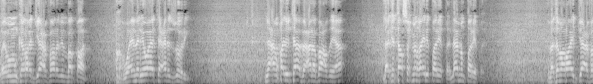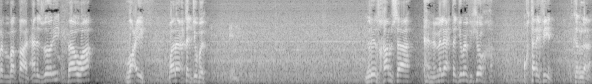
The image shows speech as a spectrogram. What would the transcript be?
وهي من منكرات جعفر بن برقان وهي من روايته عن الزهري. نعم قد يتابع على بعضها لكن تصح من غير طريقه لا من طريقه. مثل ما رأيت جعفر بن برقان عن الزهري فهو ضعيف ولا يحتج به. نريد خمسة ممن لا يحتج بهم في شيوخ مختلفين اذكر لنا.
